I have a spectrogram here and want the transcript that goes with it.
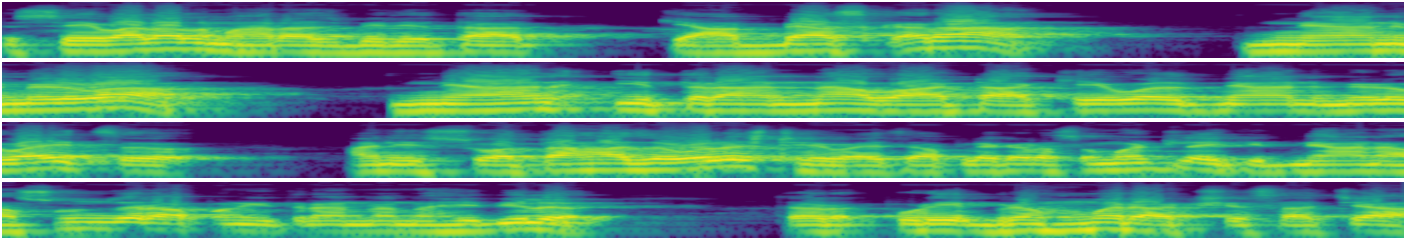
सेवालाल महाराज बी देतात की अभ्यास करा ज्ञान मिळवा. ज्ञान इतरांना वाटा केवळ ज्ञान मिळवायचं आणि स्वतः जवळच ठेवायचं. आपल्याकडे असं म्हटलंय की ज्ञान असून जर आपण इतरांना नाही दिलं तर पुढे ब्रह्मराक्षसाच्या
